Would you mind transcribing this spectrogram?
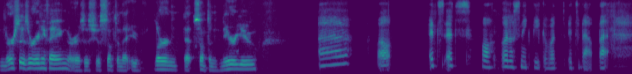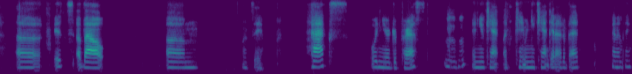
nurses or anything, or is this just something that you've learned that's something near you? Uh, well, it's it's well a little sneak peek of what it's about, but uh, it's about um, let's see, hacks when you're depressed hmm and you can't like can, when you can't get out of bed, kind of thing.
